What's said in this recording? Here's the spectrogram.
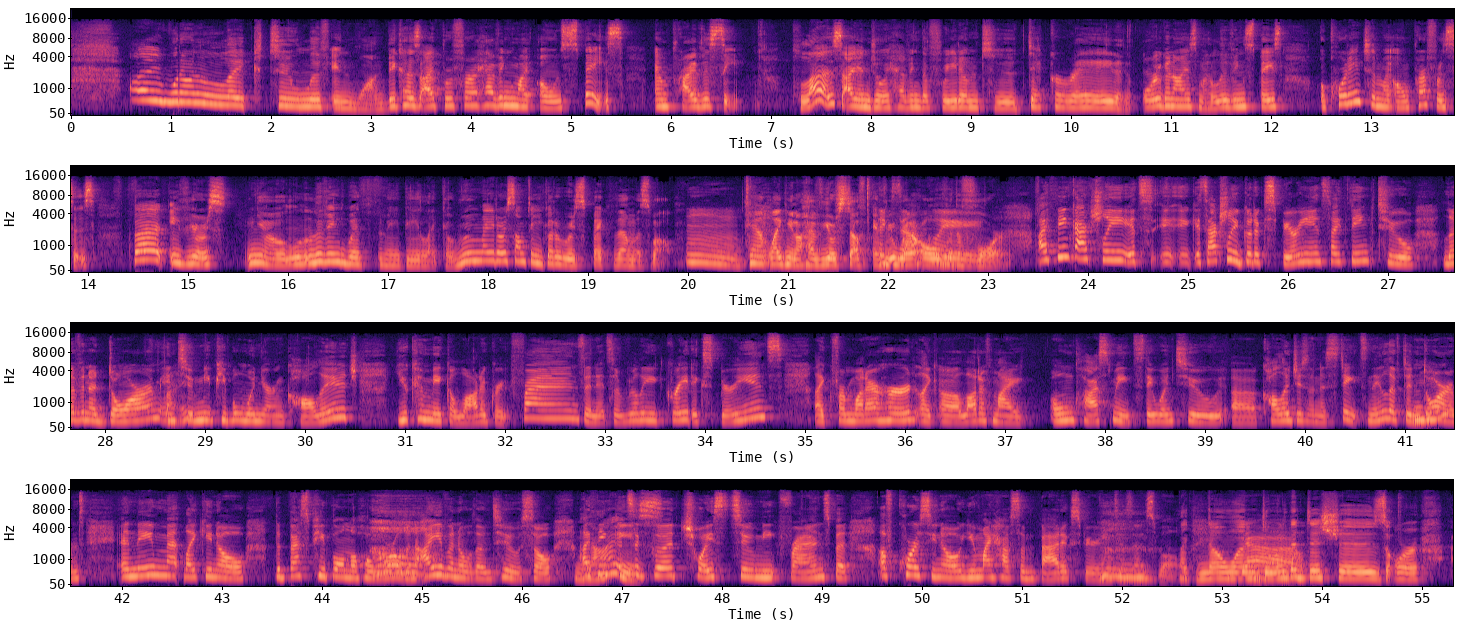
I wouldn't like to live in one because I prefer having my own space and privacy. Plus, I enjoy having the freedom to decorate and organize my living space according to my own preferences. But if you're, you know, living with maybe like a roommate or something, you gotta respect them as well. Mm. You can't like, you know, have your stuff everywhere all over the floor. I think actually it's it, it's actually a good experience. I think to live in a dorm and to meet people when you're in college. You can make a lot of great friends, and it's a really great experience. Like from what I heard, like a lot of my own classmates. They went to uh, colleges and estates, and they lived in dorms and they met, like, you know, the best people in the whole world. And I even know them too. So I think it's a good choice to meet friends. But of course, you know, you might have some bad experiences as well. Like no one Yeah. doing the dishes, or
